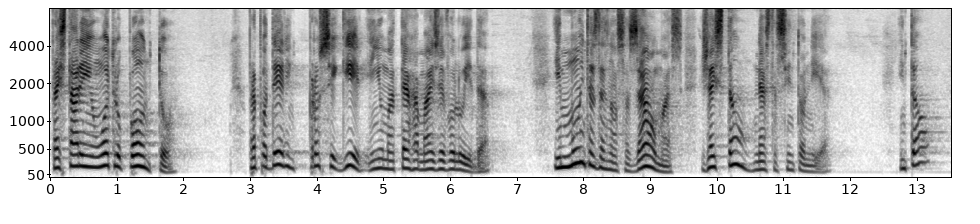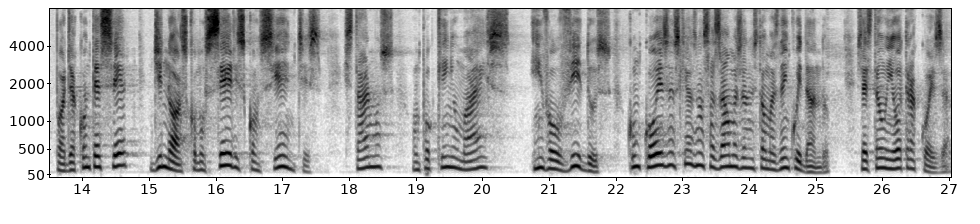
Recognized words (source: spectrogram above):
para estar em um outro ponto para poderem prosseguir em uma terra mais evoluída. E muitas das nossas almas já estão nesta sintonia. Então, pode acontecer de nós, como seres conscientes, estarmos um pouquinho mais envolvidos com coisas que as nossas almas já não estão mais nem cuidando, já estão em outra coisa.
